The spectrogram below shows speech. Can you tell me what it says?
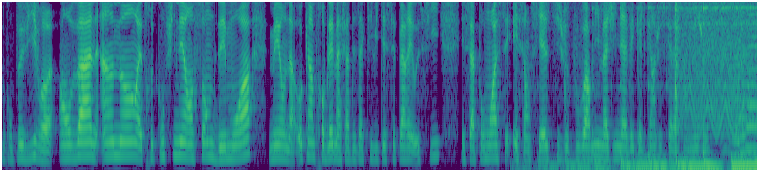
donc on peut vivre en van un an, être confinés ensemble des mois, mais on n'a aucun problème à faire des activités séparées aussi. Et ça pour moi c'est essentiel si je veux pouvoir m'imaginer avec quelqu'un jusqu'à la fin de mes jours.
